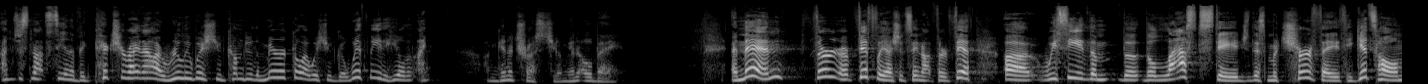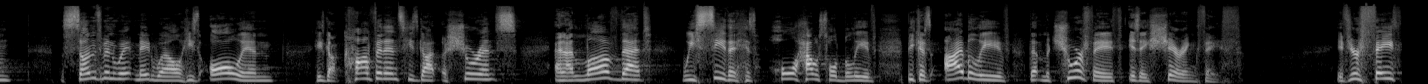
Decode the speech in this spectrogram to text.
I'm just not seeing the big picture right now. I really wish you'd come do the miracle. I wish you'd go with me to heal. I, I'm going to trust you. I'm going to obey. And then, third, or fifthly, I should say, not third, fifth, uh, we see the, the, the last stage, this mature faith. He gets home, the son's been made well, he's all in, he's got confidence, he's got assurance. And I love that we see that his whole household believed because I believe that mature faith is a sharing faith. If your faith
